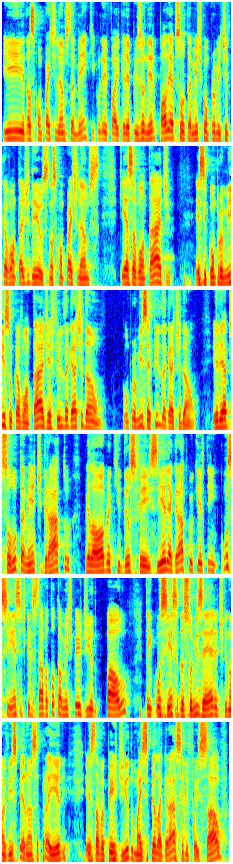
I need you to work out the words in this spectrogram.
E nós compartilhamos também que quando ele fala que ele é prisioneiro, Paulo é absolutamente comprometido com a vontade de Deus. Nós compartilhamos que essa vontade, esse compromisso com a vontade é filho da gratidão. Compromisso é filho da gratidão. Ele é absolutamente grato pela obra que Deus fez. E ele é grato porque ele tem consciência de que ele estava totalmente perdido. Paulo tem consciência da sua miséria, de que não havia esperança para ele. Ele estava perdido, mas pela graça ele foi salvo.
